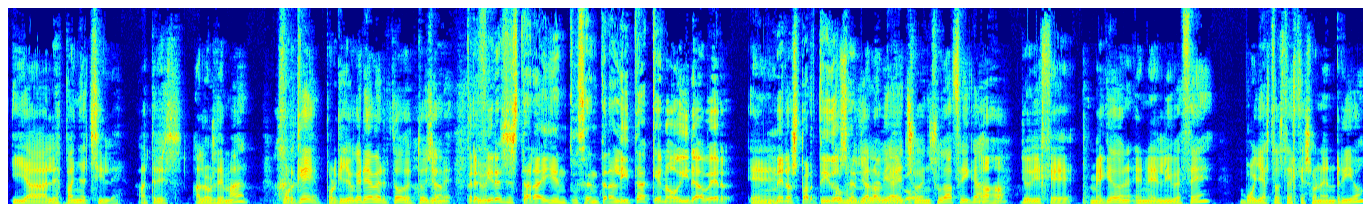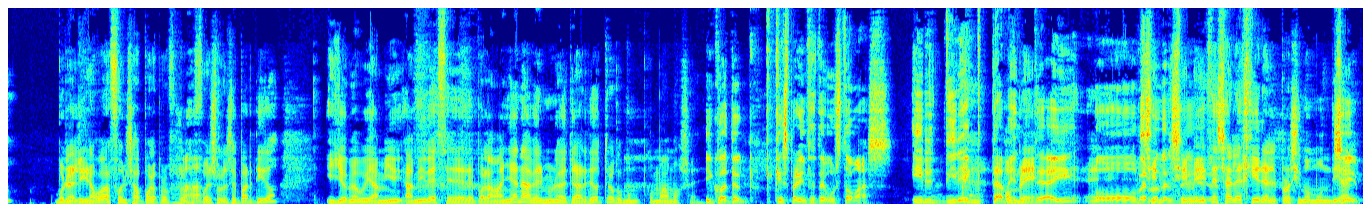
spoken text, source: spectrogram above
y al España-Chile, a tres. A los demás, ¿por qué? Porque yo quería ver todo. O Entonces sea, yo me- yo me- prefieres estar ahí en tu centralita que no ir a ver en- menos partidos. Como en- ya lo había hecho en Sudáfrica, Ajá. yo dije, me quedo en el IBC, voy a estos tres que son en Río. Bueno, el inaugural fue en Sao Paulo, pero fue, Ajá. fue solo ese partido. Y yo me voy a mi, a mi IBC de por la mañana a verme uno detrás de otro, como, como vamos. eh. ¿Y cuánto- qué experiencia te gustó más? ¿Ir directamente Hombre, ahí eh, o eh, verlo si, desde.? si me dices a elegir el próximo mundial, Sí.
